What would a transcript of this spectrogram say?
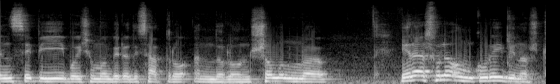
এনসিপি বৈষম্য বিরোধী ছাত্র আন্দোলন সমন্বয় এরা আসলে অঙ্কুরেই বিনষ্ট।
